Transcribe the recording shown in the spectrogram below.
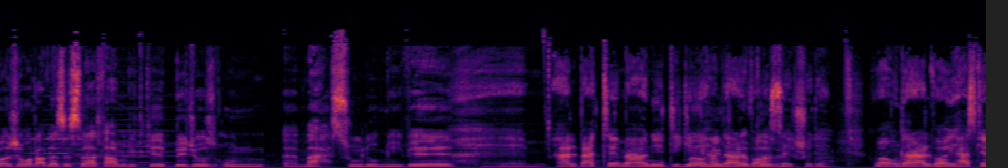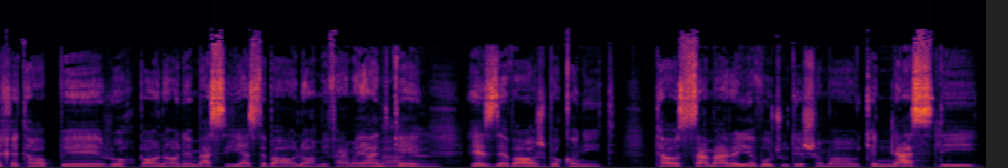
قربان شما قبل از استراحت فرمودید که بجز اون محصول و میوه البته معانی دیگری معانی هم در دیگه الواح. ذکر شده و اون در الواحی هست که خطاب به رهبانان مسیحی است به الله میفرمایند بله. که ازدواج بکنید تا ثمره وجود شما که نسلی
